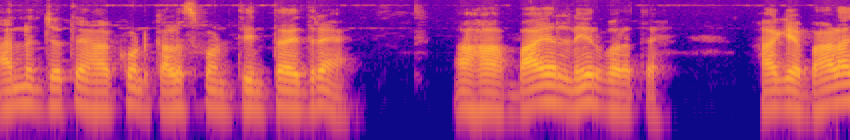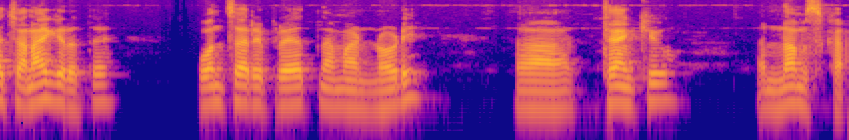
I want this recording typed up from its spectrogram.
ಅನ್ನದ ಜೊತೆ ಹಾಕ್ಕೊಂಡು ಕಲಸ್ಕೊಂಡು ತಿಂತಾಯಿದ್ರೆ ಆಹಾ ಬಾಯಲ್ಲಿ ನೀರು ಬರುತ್ತೆ. ಹಾಗೆ ಭಾಳ ಚೆನ್ನಾಗಿರುತ್ತೆ. ಒಂದು ಸಾರಿ ಪ್ರಯತ್ನ ಮಾಡಿ ನೋಡಿ. ಥ್ಯಾಂಕ್ ಯು ನಮಸ್ಕಾರ.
